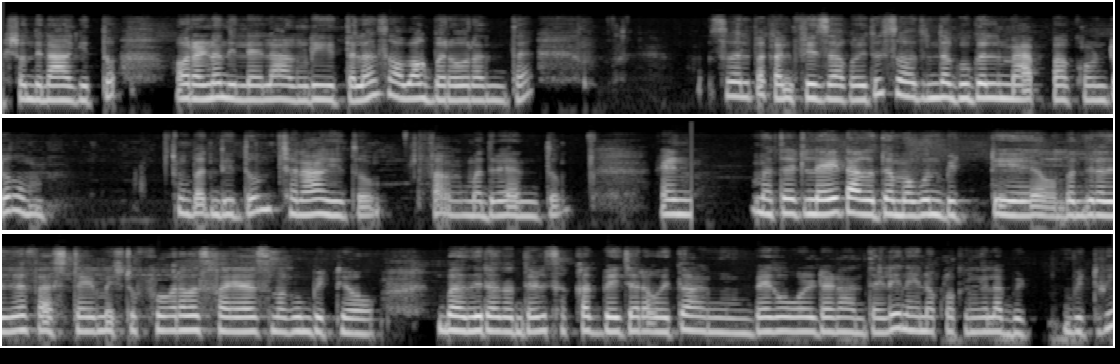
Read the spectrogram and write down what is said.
ಎಷ್ಟೊಂದು ದಿನ ಆಗಿತ್ತು. ಅವ್ರ ಅಣ್ಣಂದು ಇಲ್ಲೇ ಎಲ್ಲ ಅಂಗಡಿ ಇತ್ತಲ್ಲ ಸೊ ಅವಾಗ ಬರೋರಂತೆ. ಸ್ವಲ್ಪ ಕನ್ಫ್ಯೂಸ್ ಆಗೋಯ್ತು. ಸೊ ಅದರಿಂದ ಗೂಗಲ್ ಮ್ಯಾಪ್ ಹಾಕ್ಕೊಂಡು ಬಂದಿದ್ದು. ಚೆನ್ನಾಗಿತ್ತು. ಫ ಮದುವೆ ಅಂತೂ. ಮತ್ತು ಲೇಟ್ ಆಗುತ್ತೆ, ಮಗುನ ಬಿಟ್ಟು ಬಂದಿರೋದಿದೆ. ಫಸ್ಟ್ ಟೈಮ್ ಇಷ್ಟು ಫೋರ್ ಅವರ್ಸ್ ಫೈವ್ ಅವರ್ಸ್ ಮಗುನ ಬಿಟ್ಟು ಬಂದಿರೋದು ಅಂತೇಳಿ ಸಖತ್ ಬೇಜಾರಾಗೋಯಿತು. ಹಂಗೆ ಬೇಗ ಹೊರಡೋಣ ಅಂತೇಳಿ ನೈನ್ ಓ ಕ್ಲಾಕ್ ಹಂಗೆಲ್ಲ ಬಿಟ್ಟು ಬಿಟ್ವಿ.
